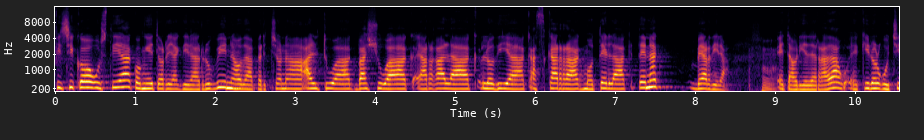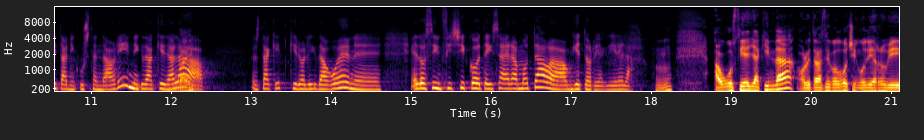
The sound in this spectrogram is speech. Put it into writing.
Fisiko guztiak ongietorriak dira rugbi, hau da pertsona altuak, basuak, argalak, lodiak, azkarrak, motelak, denak behar dira. Hmm. Eta hori ederra da, e, kirol gutxitan ikusten da hori, nik daki dela, bai ez dakit, kirolik dagoen, e, edo zin fisiko eta izaera mota, ba, ongietorriak direla. Hmm. Hau guztia jakin da, horretaraziko dugu txingudi errubi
